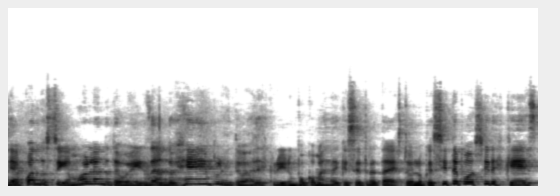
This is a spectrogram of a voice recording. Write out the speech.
ya cuando sigamos hablando te voy a ir dando ejemplos y te voy a describir un poco más de qué se trata esto. Lo que sí te puedo decir es que es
